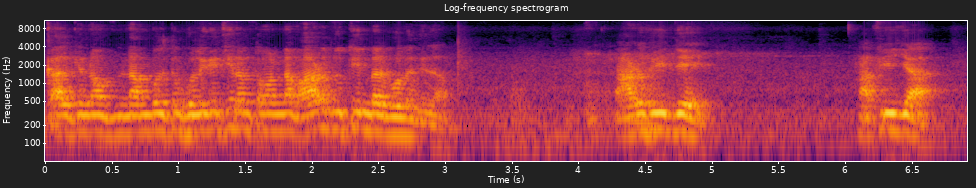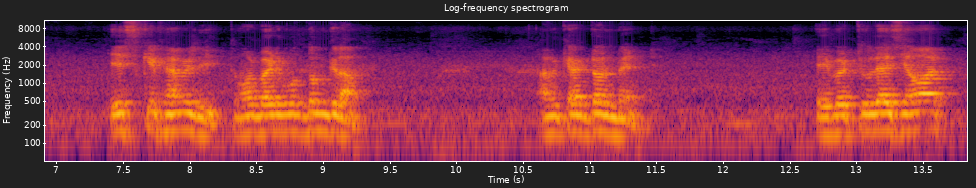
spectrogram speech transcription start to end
কালকে নাম বলতে ভুলে গেছিলাম, তোমার নাম আরও দু তিনবার বলে দিলাম। Arohi Dey, Hafiza S K family তোমার বাড়ি মধ্যম গ্রাম আমি ক্যান্টনমেন্ট। এবার চলে আসি আমার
